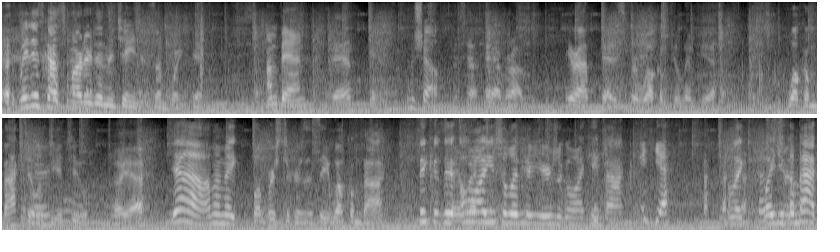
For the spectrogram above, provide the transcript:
we just got smarter than the change at some point. Yeah. I'm Van. Van? Michelle. Michelle. Hey, I'm Rob. Hey, Rob. Yeah, this is for Welcome to Olympia. Welcome back to Olympia, too. Oh yeah? Yeah, I'm gonna make bumper stickers that say "Welcome back." Think of the, oh, I used to live here years ago. I came back. Yeah. I'm like, why'd you come back?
